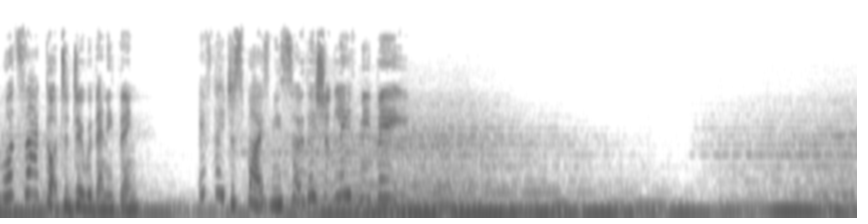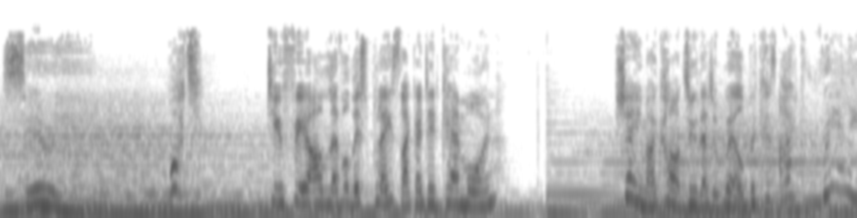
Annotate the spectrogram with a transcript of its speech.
What's that got to do with anything? If they despise me so, they should leave me be. Ciri. What? Do you fear I'll level this place like I did Kaer Morhen? Shame I can't do that at will, because I'd really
